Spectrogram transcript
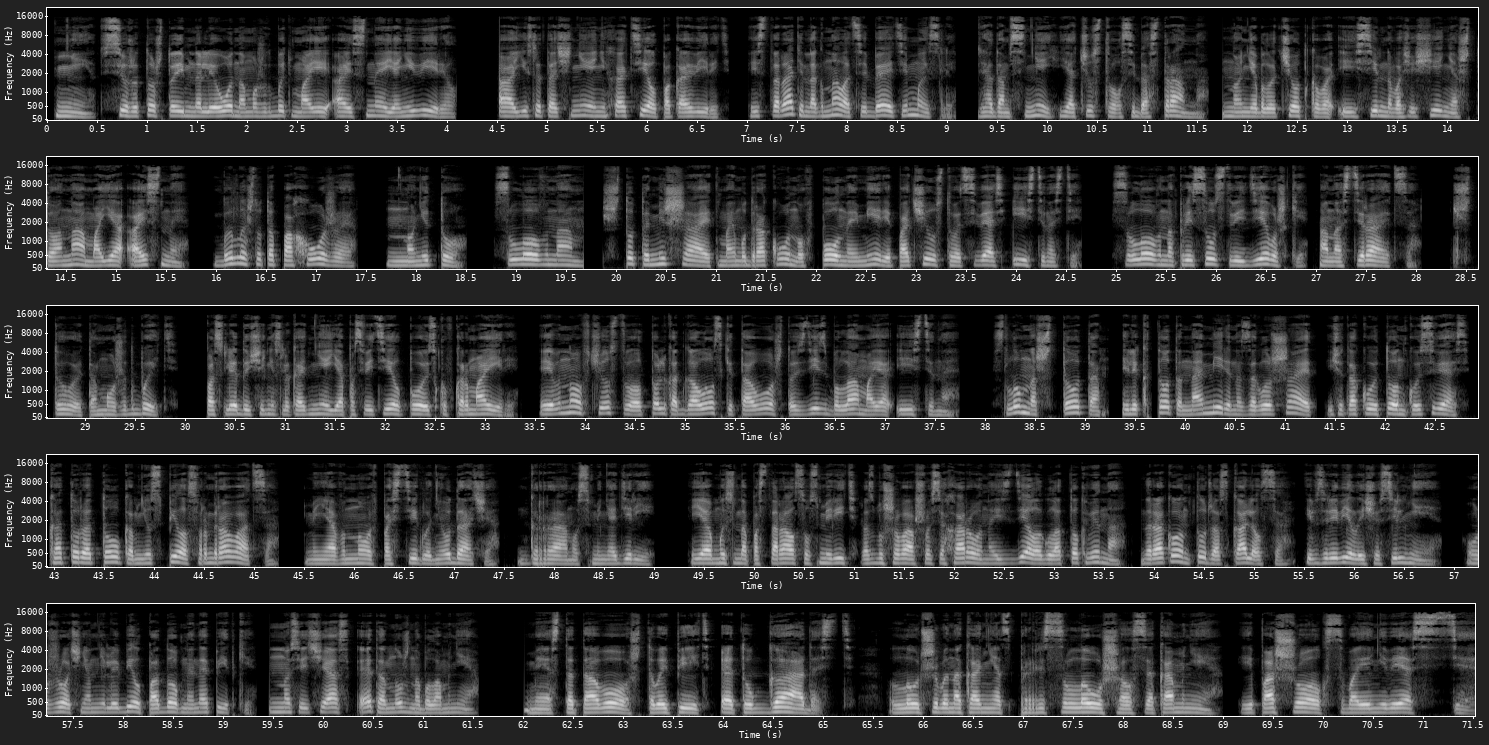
Нет, все же то, что именно Леона может быть моей Айсне, я не верил. А если точнее, не хотел пока верить. И старательно гнал от себя эти мысли. Рядом с ней я чувствовал себя странно, но не было четкого и сильного ощущения, что она моя Айсне. Было что-то похожее, но не то. Словно что-то мешает моему дракону в полной мере почувствовать связь истинности. Словно в присутствии девушки она стирается. Что это может быть? Последующие несколько дней я посвятил поиску в Кармаире и вновь чувствовал только отголоски того, что здесь была моя истинная. Словно что-то или кто-то намеренно заглушает еще такую тонкую связь, которая толком не успела сформироваться. Меня вновь постигла неудача. Гранус меня дери. Я мысленно постарался усмирить разбушевавшегося Харона и сделал глоток вина. Дракон тут же оскалился и взревел еще сильнее. Уж очень он не любил подобные напитки, но сейчас это нужно было мне. Вместо того, чтобы пить эту гадость, лучше бы, наконец, прислушался ко мне и пошел к своей невесте.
